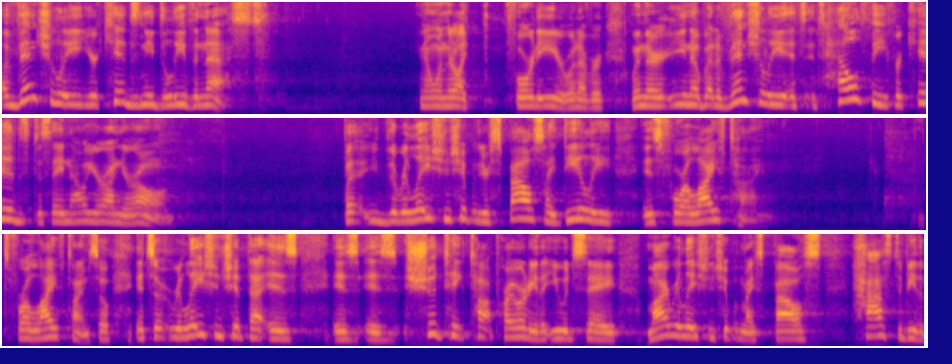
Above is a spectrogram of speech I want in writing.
eventually your kids need to leave the nest. You know, when they're like 40 or whatever, when they're, you know, but eventually it's, it's healthy for kids to say, now you're on your own. But the relationship with your spouse, ideally, is for a lifetime. It's for a lifetime. So it's a relationship that is, is, is, should take top priority, that you would say, my relationship with my spouse has to be the,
